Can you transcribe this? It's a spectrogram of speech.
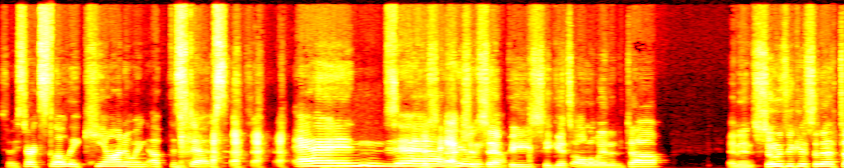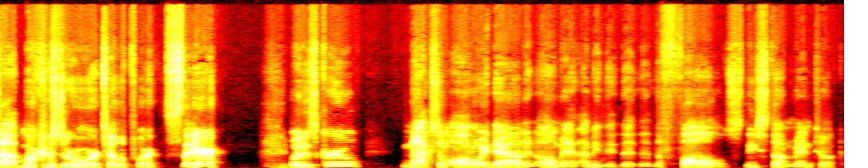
So he starts slowly Keanuing up the steps, and uh, this action set go. piece. He gets all the way to the top, and then as soon as he gets to that top, Marko Zaror teleports there with his crew, knocks them all the way down, and oh man, I mean the the, the, the falls these stuntmen took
